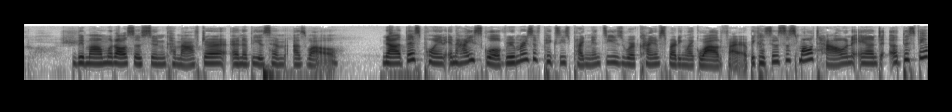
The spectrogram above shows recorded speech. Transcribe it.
gosh. The mom would also soon come after and abuse him as well. Now, at this point in high school, rumors of Pixie's pregnancies were kind of spreading like wildfire because it was a small town and uh, this family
